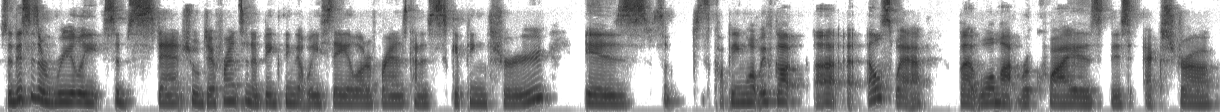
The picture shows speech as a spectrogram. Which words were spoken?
So this is a really substantial difference and a big thing that we see a lot of brands kind of skipping through is just copying what we've got uh, elsewhere but Walmart requires this extra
